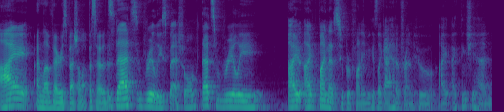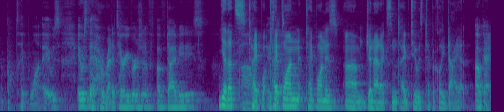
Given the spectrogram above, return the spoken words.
I I love very special episodes. That's really special. That's really I I find that super funny because like I had a friend who I, I think she had type one it was it was the hereditary version of, of diabetes. Yeah, that's Um, type one. Type one. Type one is um, genetics, and type two is typically diet. Okay.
